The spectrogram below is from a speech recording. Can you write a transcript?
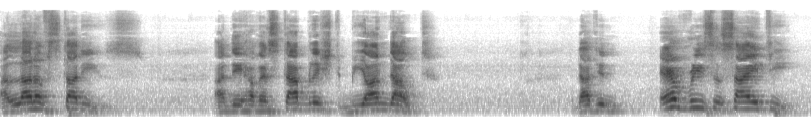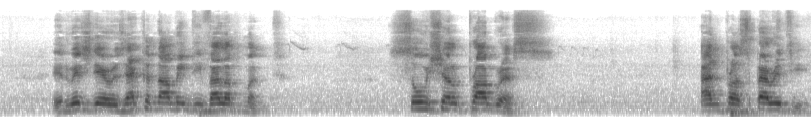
a lot of studies and they have established beyond doubt that in every society in which there is economic development, social progress, and prosperity,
